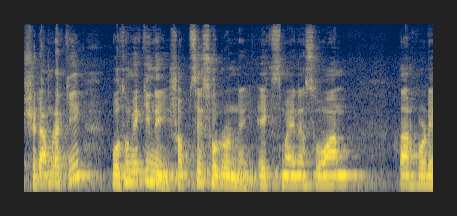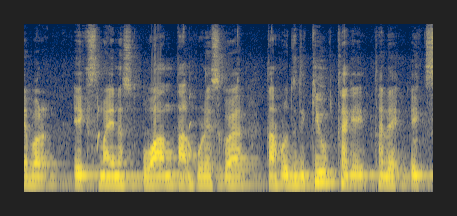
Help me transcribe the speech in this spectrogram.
সেটা আমরা কি? প্রথমে কি নেই? সবচেয়ে ছোট নেই। এক্স মাইনাস ওয়ান তারপরে এবার এক্স মাইনাস ওয়ান তারপরে স্কোয়ার তারপর যদি কিউব থাকে, তাহলে এক্স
